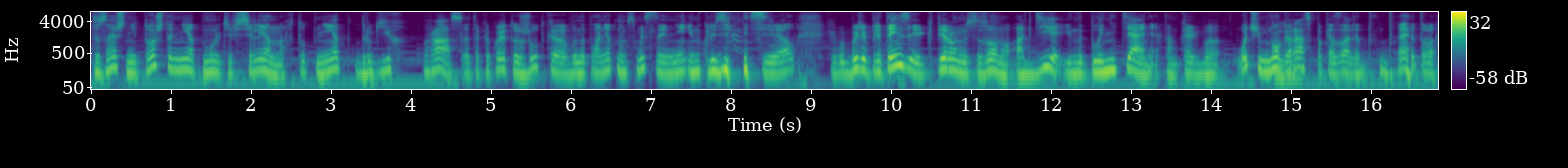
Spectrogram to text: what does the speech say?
Ты знаешь, не то, что нет мультивселенных, тут нет других раз. Это какой-то жутко в инопланетном смысле не инклюзивный сериал. Как бы были претензии к первому сезону. А где инопланетяне? Там как бы очень много mm-hmm. раз показали до этого.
